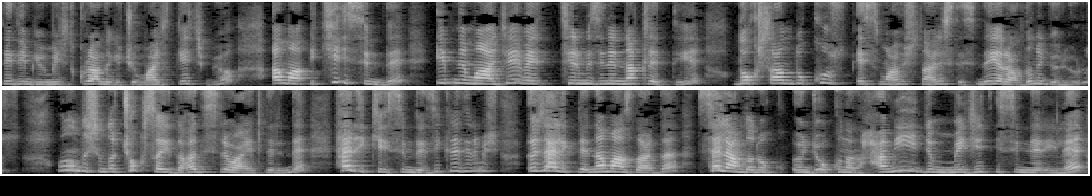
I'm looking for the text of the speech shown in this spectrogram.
dediğim gibi Mecit Kur'an'da geçiyor, Macit geçmiyor. Ama iki isim de İbn Mace ve Tirmizi'nin naklettiği 99 Esma Hüsna listesinde yer aldığını görüyoruz. Bunun dışında çok sayıda hadis rivayetlerinde her iki isim de zikredilmiş. Özellikle namazlarda selamdan ok önce okunan Hamidüm Mecid isimleriyle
